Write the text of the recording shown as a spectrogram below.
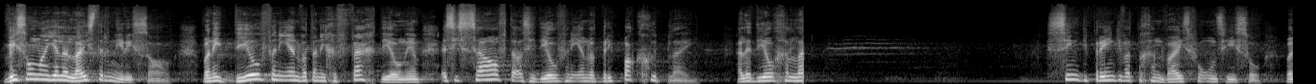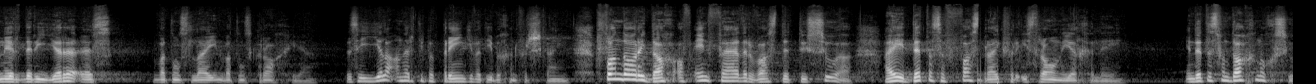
Wie sal na julle luister in hierdie saak? Want die deel van die een wat aan die geveg deelneem, is dieselfde as die deel van die een wat by die pakgoed bly. Hulle deel gelyk. sien die prentjie wat begin wys vir ons hierso, wanneer dit die Here is wat ons lei en wat ons krag gee. Dis 'n hele ander tipe prentjie wat hier begin verskyn. Van daardie dag af en verder was dit toe so. Hy het dit as 'n vasbreek vir Israel neergelê. En dit is vandag nog so.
